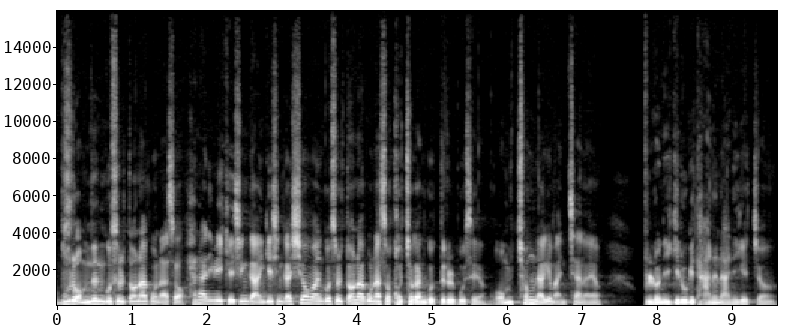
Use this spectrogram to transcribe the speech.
물 없는 곳을 떠나고 나서 하나님이 계신가 안 계신가 시험한 곳을 떠나고 나서 거쳐간 곳들을 보세요. 엄청나게 많지 않아요? 물론 이 기록이 다는 아니겠죠.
